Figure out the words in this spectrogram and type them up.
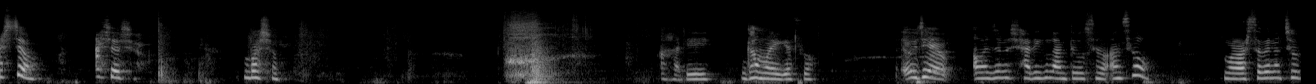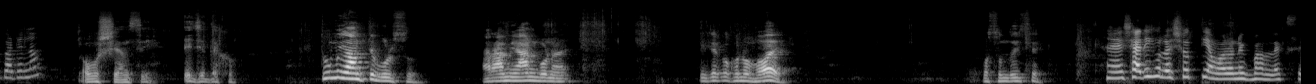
আসছো? আসো আসো। বসো। আরে ঘামাই গেছো। ওই যে আমার জন্য শাড়িগুলো আনতে বলছিলাম আনছো? তোমার হোয়াটসঅ্যাপে না ছবি পাঠালাম? অবশ্যই আনছি। এই যে দেখো তুমি আনতে বলছো আর আমি আনব না। এটা কখনো হয়? পছন্দ হয়েছে? হ্যাঁ শাড়িগুলো সত্যি আমার অনেক ভালো লাগছে।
